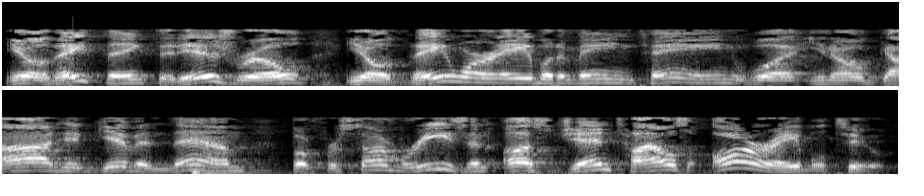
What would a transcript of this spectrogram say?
you know, they think that Israel, you know, they weren't able to maintain what, you know, God had given them, but for some reason us Gentiles are able to.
